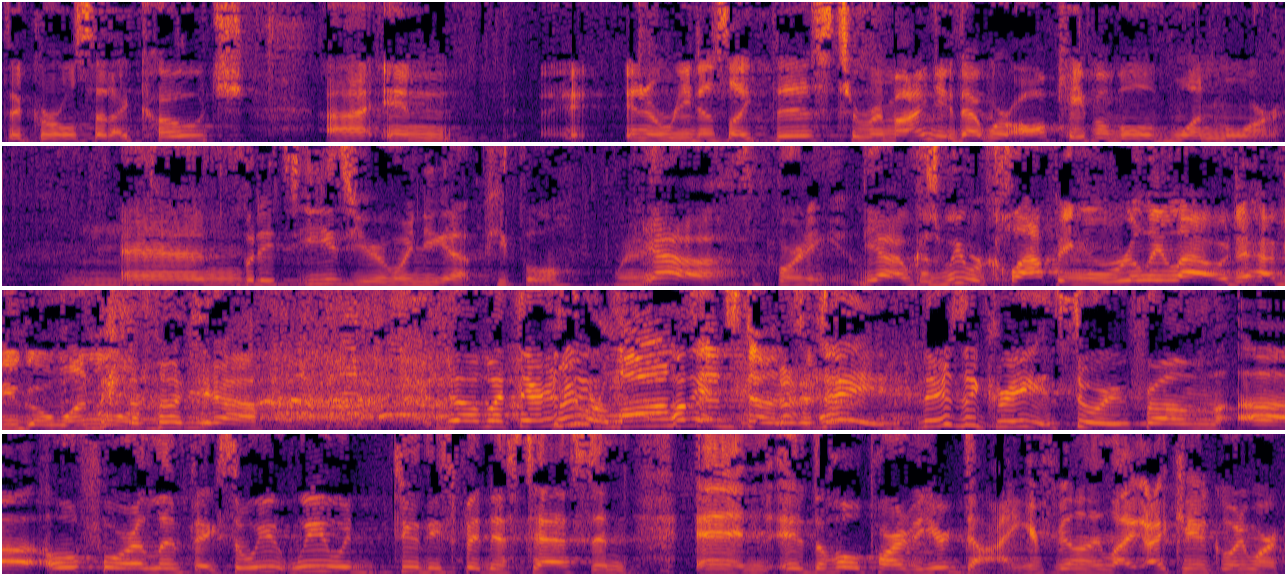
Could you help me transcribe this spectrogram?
the girls that I coach, uh, in, in arenas like this to remind you that we're all capable of one more. And But it's easier when you got people yeah, supporting you. yeah, because we were clapping really loud to have you go one more. yeah. No, but there's We a- were long okay, since done. Hey, there's a great story from uh, 04 Olympics. So we, we would do these fitness tests, and and uh, the whole part of it, you're dying. You're feeling like I can't go anymore,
